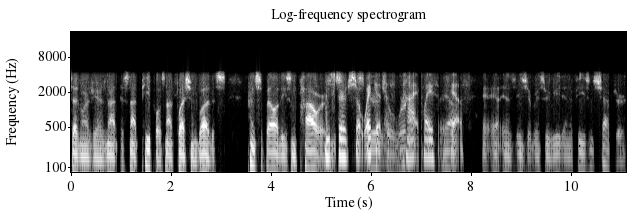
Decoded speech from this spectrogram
said, Margie, is not it's not people, it's not flesh and blood, it's principalities and powers and spiritual, spiritual wickedness work. in high places. Yeah. Yes. As, as we read in Ephesians chapter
